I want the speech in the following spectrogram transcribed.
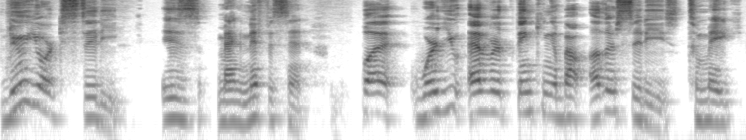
New York City is magnificent. But were you ever thinking about other cities to make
